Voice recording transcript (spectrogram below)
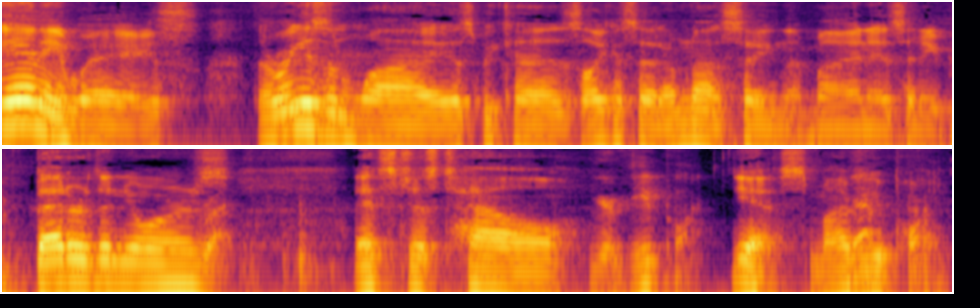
Anyways, the reason why is because, like I said, I'm not saying that mine is any better than yours. Right. It's just how, Your viewpoint. yes, my Yeah. viewpoint.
